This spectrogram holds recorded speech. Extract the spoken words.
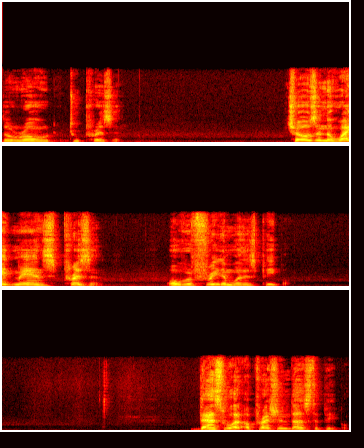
the road to prison, chosen the white man's prison over freedom with his people. That's what oppression does to people.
